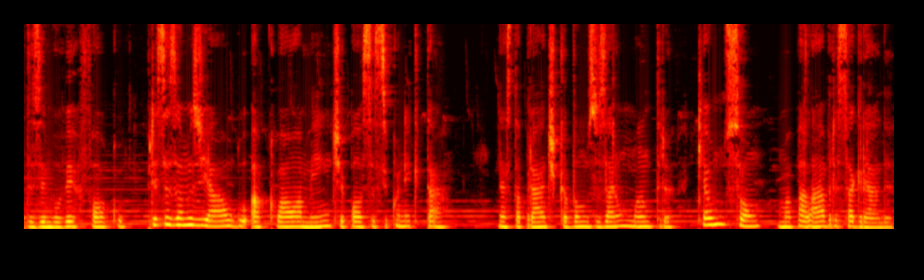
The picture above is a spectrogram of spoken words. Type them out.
desenvolver foco, precisamos de algo a qual a mente possa se conectar. Nesta prática, vamos usar um mantra, que é um som, uma palavra sagrada.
